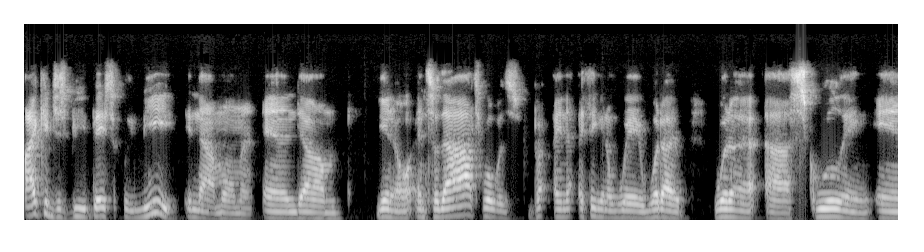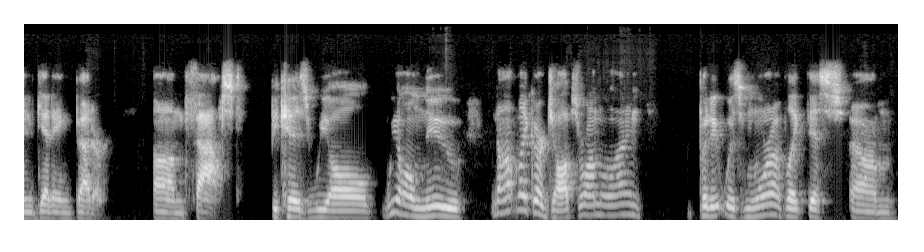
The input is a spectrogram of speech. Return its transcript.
I could just be basically me in that moment, and um, you know, and so that's what was, I I think in a way, what I what a uh, schooling in getting better um, fast because we all we all knew not like our jobs were on the line, but it was more of like this um,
